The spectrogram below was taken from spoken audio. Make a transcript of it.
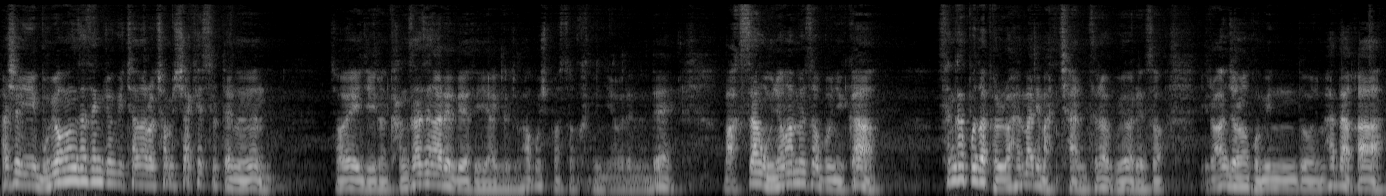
사실 이 무명 강사 생존기 채널을 처음 시작했을 때는 저의 이제 이런 강사 생활에 대해서 이야기를 좀 하고 싶었었거든요. 그랬는데 막상 운영하면서 보니까 생각보다 별로 할 말이 많지 않더라고요. 그래서 이런저런 고민도 좀 하다가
